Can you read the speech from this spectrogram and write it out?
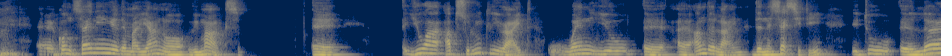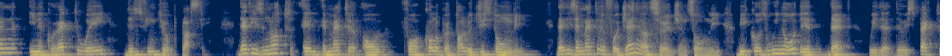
Uh, concerning the Mariano remarks, uh, you are absolutely right when you uh, underline the necessity to learn in a correct way the sphincteroplasty. That is not a, a matter of for coloproctologists only. That is a matter for general surgeons only, because we know that, that with the respect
